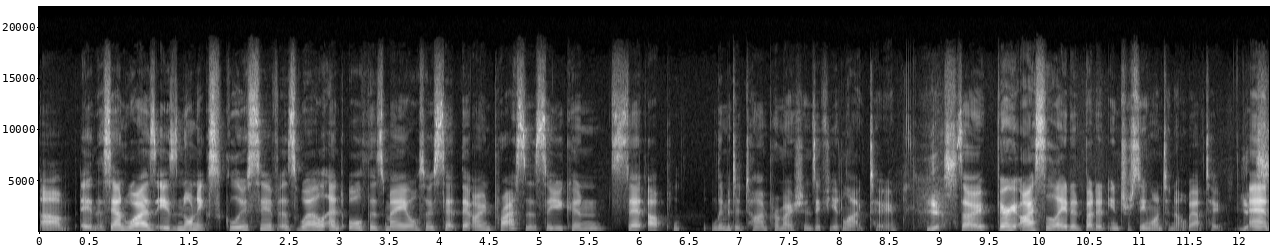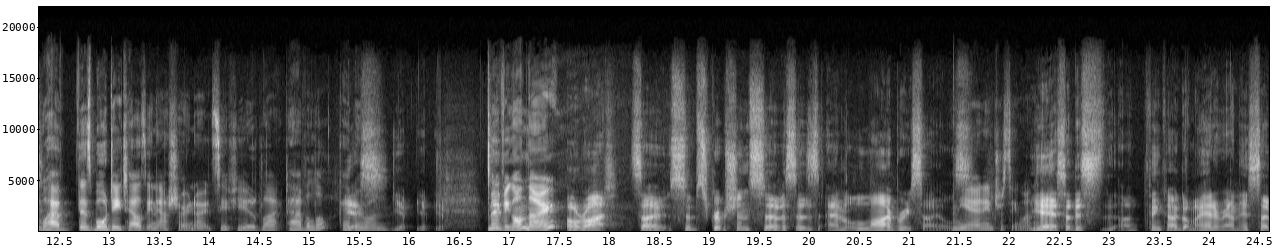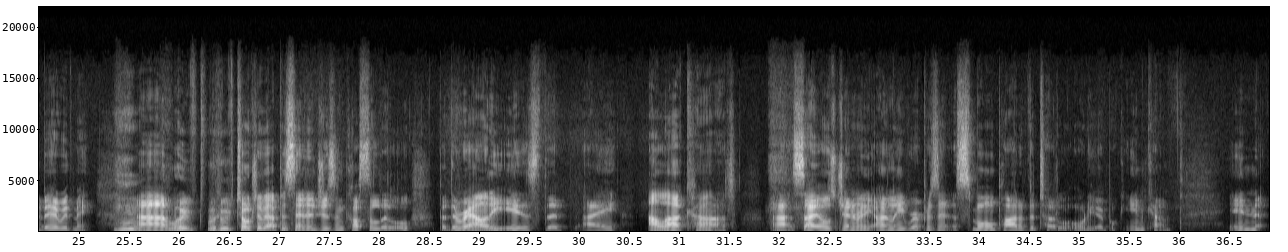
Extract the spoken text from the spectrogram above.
Um, and Soundwise is non exclusive as well, and authors may also set their own prices. So you can set up limited time promotions if you'd like to. Yes. So very isolated, but an interesting one to know about too. Yes. And we'll have there's more details in our show notes if you'd like to have a look, yes. everyone. Yep, yep, yep. Moving on though. All right. So subscription services and library sales. Yeah, an interesting one. Yeah, so this I think I got my head around this, so bear with me. um, we've we've talked about percentages and cost a little, but the reality is that a a la carte uh, sales generally only represent a small part of the total audiobook income. In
